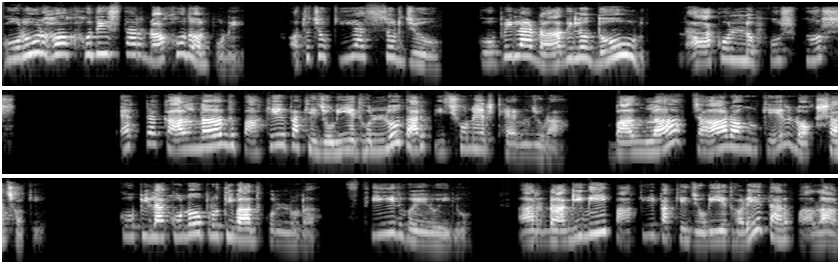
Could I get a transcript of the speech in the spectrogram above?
গরুর হক হদিস তার নখদর্পণে। অথচ কি আশ্চর্য! কপিলা না দিল দৌড়। না করল ফোঁস একটা কালনাগ পাকে পাকে জড়িয়ে ধরল তার পিছনের ঠ্যাং জোড়া বাংলা চার অঙ্কের নকশা ছকে। কপিলা কোনো প্রতিবাদ করল না, স্থির হয়ে রইল। আর নাগিনী পাকে পাকে জড়িয়ে ধরে তার পালান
